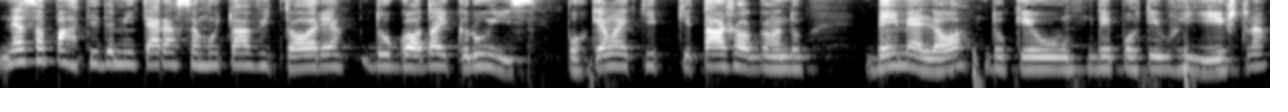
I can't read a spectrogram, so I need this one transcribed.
Nessa partida me interessa muito a vitória do Godoy Cruz, porque é uma equipe que está jogando bem melhor do que o Deportivo Riestra.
